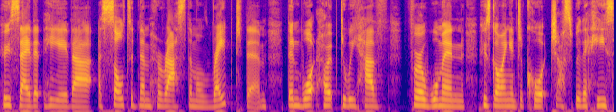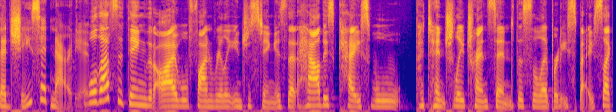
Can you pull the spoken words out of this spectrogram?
who say that he either assaulted them, harassed them, or raped them, then what hope do we have for a woman who's going into court just with a he said, she said narrative? Well, that's the thing that I will find really interesting is that how this case will potentially transcend the celebrity space. Like,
